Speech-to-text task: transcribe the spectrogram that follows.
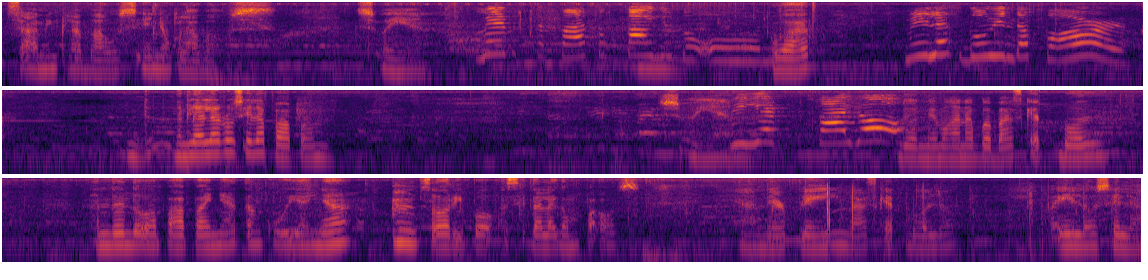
sa aming clubhouse. Yan yung clubhouse. So, ayan. May pasok tayo doon. What? May let's go in the park. D- Naglalaro sila papa mo. So, yan. Biyat tayo! Doon may mga nagbabasketball. Andun daw ang papa niya at ang kuya niya. Sorry po kasi talagang paos. Yan, they're playing basketball. Oh. Pailaw sila.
